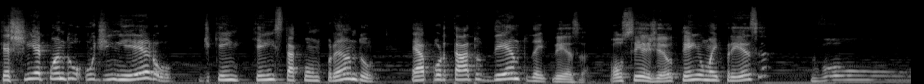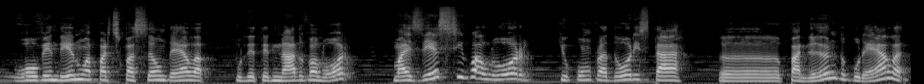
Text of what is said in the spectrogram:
Cash in é quando o dinheiro de quem, quem está comprando é aportado dentro da empresa. Ou seja, eu tenho uma empresa, vou, vou vender uma participação dela por determinado valor, mas esse valor que o comprador está uh, pagando por ela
